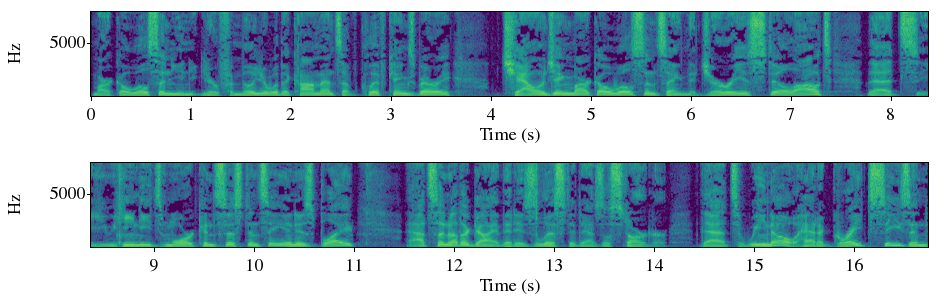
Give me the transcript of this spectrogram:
Marco Wilson, you, you're familiar with the comments of Cliff Kingsbury challenging Marco Wilson, saying the jury is still out, that he, he needs more consistency in his play. That's another guy that is listed as a starter that we know had a great season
